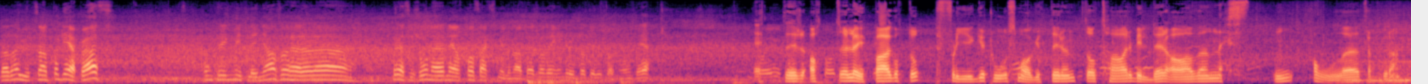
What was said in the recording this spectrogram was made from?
Den er utsatt på GPS omkring midtlinja, så her er det presisjon er ned på 6 mm, så det er ingen grunn til å stille spørsmål om det. Etter at løypa er gått opp, flyger to smågutter rundt og tar bilder av nesten alle traktorene.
